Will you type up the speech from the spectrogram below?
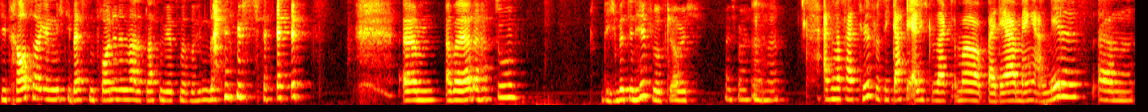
die Trauzeugin nicht die besten Freundinnen war. Das lassen wir jetzt mal so hingestellt. ähm, aber ja, da hast du dich ein bisschen hilflos, glaube ich, manchmal. Mhm. Also was heißt hilflos? Ich dachte ehrlich gesagt immer bei der Menge an Mädels ähm,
